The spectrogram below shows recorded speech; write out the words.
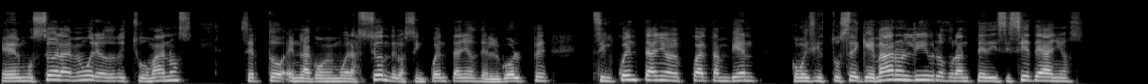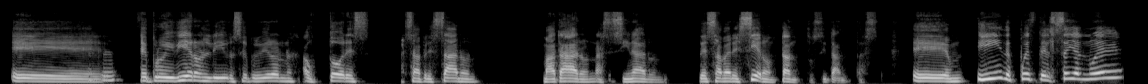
en el Museo de la Memoria de los Derechos Humanos, ¿cierto? En la conmemoración de los 50 años del golpe, 50 años en el cual también, como dices tú, se quemaron libros durante 17 años. Eh, se prohibieron libros, se prohibieron autores, se apresaron, mataron, asesinaron, desaparecieron tantos y tantas. Eh, y después del 6 al 9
